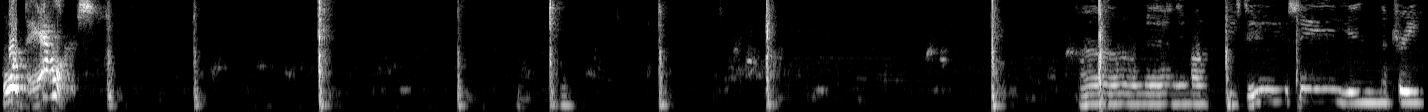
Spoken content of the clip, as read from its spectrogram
Four dollars. How many monkeys do you see in the tree?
